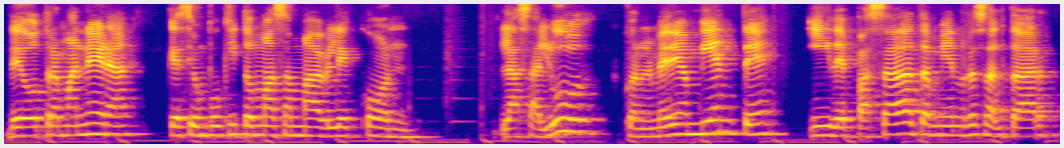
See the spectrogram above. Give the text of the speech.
de otra manera que sea un poquito más amable con la salud, con el medio ambiente y de pasada también resaltar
